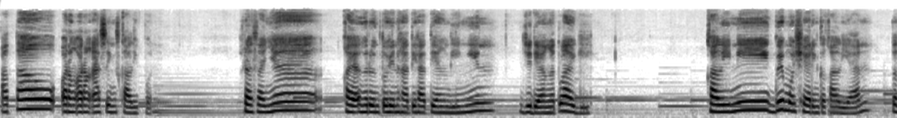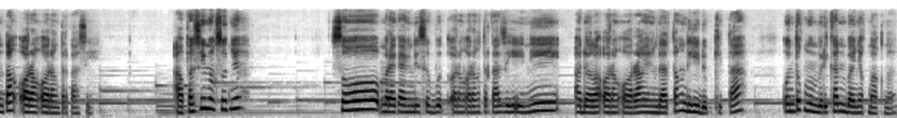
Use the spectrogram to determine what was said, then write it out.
atau orang-orang asing sekalipun. Rasanya kayak ngeruntuhin hati-hati yang dingin jadi hangat lagi. Kali ini gue mau sharing ke kalian tentang orang-orang terkasih. Apa sih maksudnya? So, mereka yang disebut orang-orang terkasih ini adalah orang-orang yang datang di hidup kita untuk memberikan banyak makna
